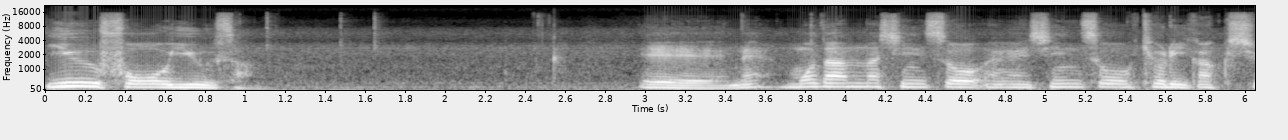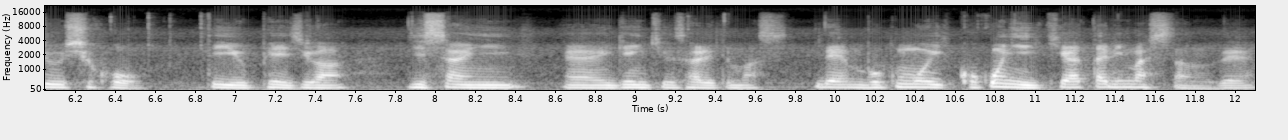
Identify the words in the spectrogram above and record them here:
U4U さんえーね、モダンな深層、えー、深層距離学習手法っていうページが実際に、えー、言及されてます。で、僕もここに行き当たりましたので、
